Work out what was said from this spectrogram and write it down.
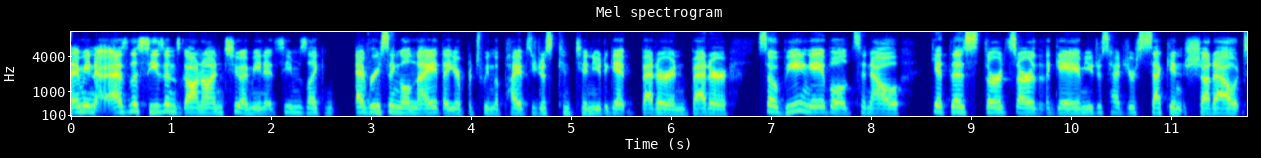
I mean, as the season's gone on too, I mean, it seems like every single night that you're between the pipes, you just continue to get better and better. So being able to now get this third star of the game, you just had your second shutout.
